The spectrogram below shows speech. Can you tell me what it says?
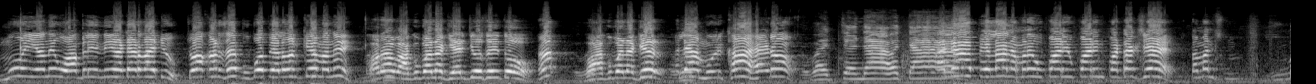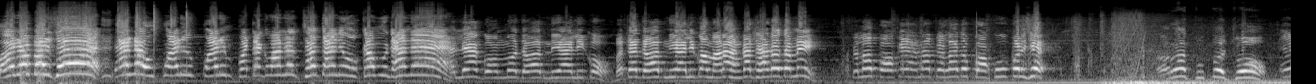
હું અહીંયાને ઓગળી નહીં અડાડવા દ્યું ચોકણ સાહેબ ઊભો પહેલવાન કે મને અરે વાઘુબાના ઘેર ગયો છે તો હા વાઘુબાના ઘેર અલ્યા મૂર્ખા હેડો વચ્ચે ના હોતા અલ્યા પેલા હમણે ઉપાડી ઉપાડીને પટક છે તમને બરાબર છે એને ઉપાડી ઉપાડીને પટકવાનો જ છે તાને ઓકા મુઠાને અલ્યા ગોમમાં જવાબ નહીં આલી કો બધા જવાબ નહીં આલી કો મારા હંગા છાડો તમે પેલો પોકે એના પેલા તો પોકવું છે અરે તું તો જો એ.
